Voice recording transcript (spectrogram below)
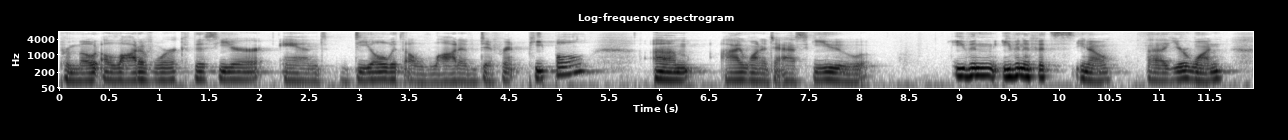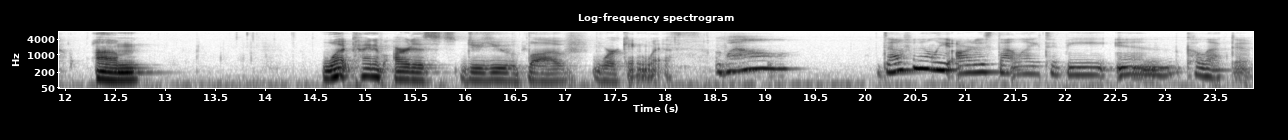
promote a lot of work this year and deal with a lot of different people. Um, I wanted to ask you even even if it's you know uh, year one, um, what kind of artists do you love working with? Well, definitely artists that like to be in collective.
